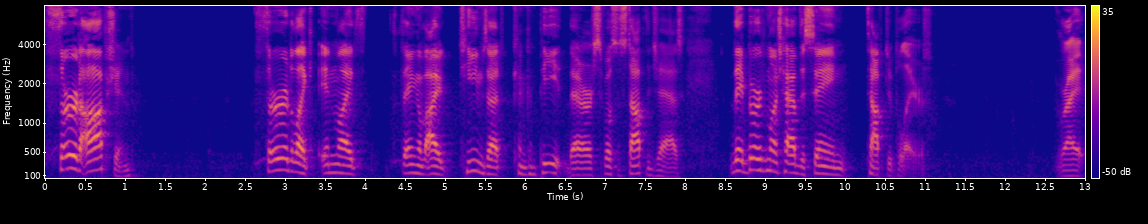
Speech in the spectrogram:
third option third like in my thing of I teams that can compete that are supposed to stop the Jazz, they pretty much have the same top two players, right?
